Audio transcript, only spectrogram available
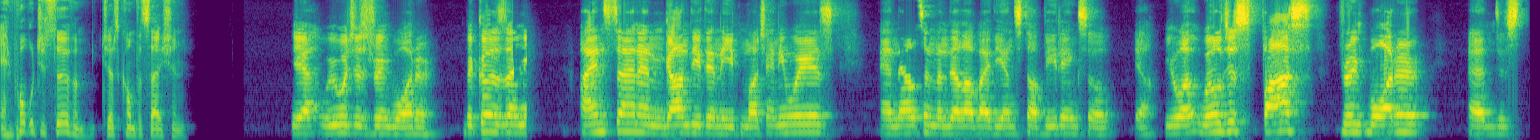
And what would you serve them? Just conversation. Yeah, we would just drink water because I mean, Einstein and Gandhi didn't eat much anyways, and Nelson Mandela by the end stopped eating. So yeah, you will we'll just fast, drink water, and just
